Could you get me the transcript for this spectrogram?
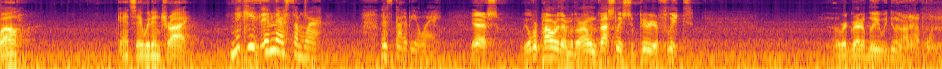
Well, can't say we didn't try. Nikki's in there somewhere. There's gotta be a way. Yes, we overpower them with our own vastly superior fleet. Regrettably, we do not have one.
